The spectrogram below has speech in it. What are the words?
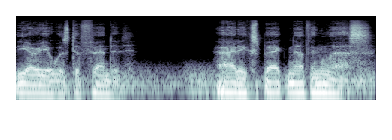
the area was defended. I'd expect nothing less.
